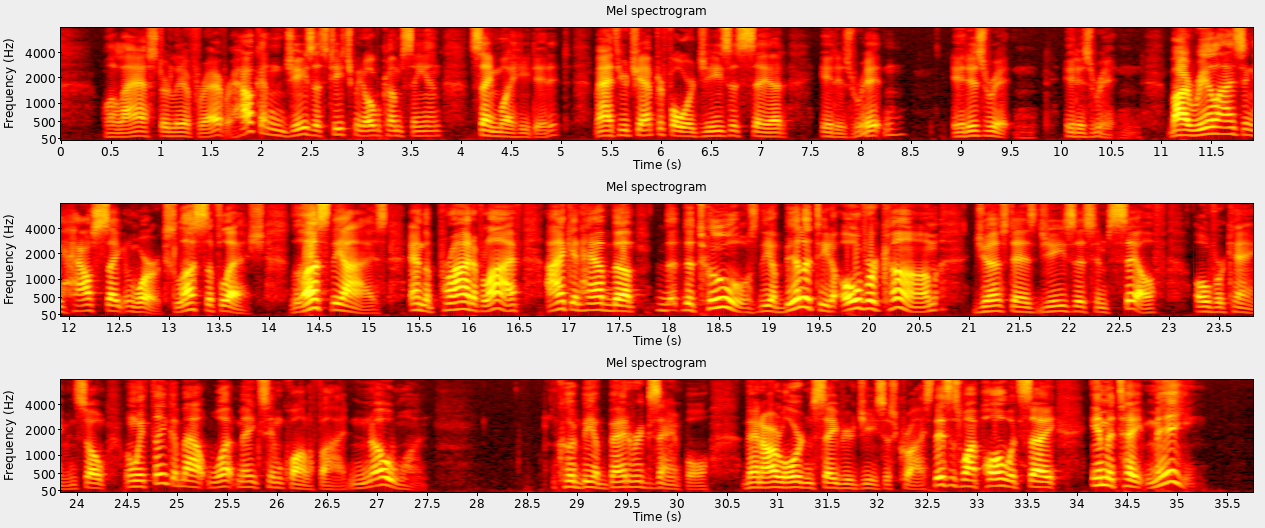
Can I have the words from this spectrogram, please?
will last or live forever. How can Jesus teach me to overcome sin? Same way He did it. Matthew chapter 4, Jesus said, It is written, it is written, it is written by realizing how Satan works, lust the flesh, lust of the eyes, and the pride of life, I can have the, the, the, tools, the ability to overcome just as Jesus Himself overcame. And so when we think about what makes Him qualified, no one could be a better example than our Lord and Savior Jesus Christ. This is why Paul would say, imitate me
